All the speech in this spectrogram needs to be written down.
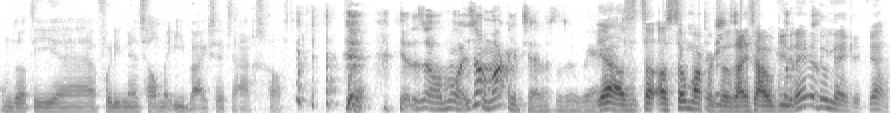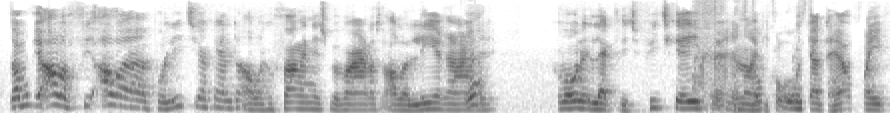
omdat hij uh, voor die mensen allemaal e-bikes heeft aangeschaft. ja, dat zou wel mooi. Het zou makkelijk zijn als dat zo werkt. Ja, als het zo, als het zo makkelijk zou zijn, zou ik iedereen dat doen, denk ik. Ja. Dan moet je alle, alle politieagenten, alle gevangenisbewaarders, alle leraren gewoon een elektrische fiets geven. en dan heb je volgend jaar de helft van je,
